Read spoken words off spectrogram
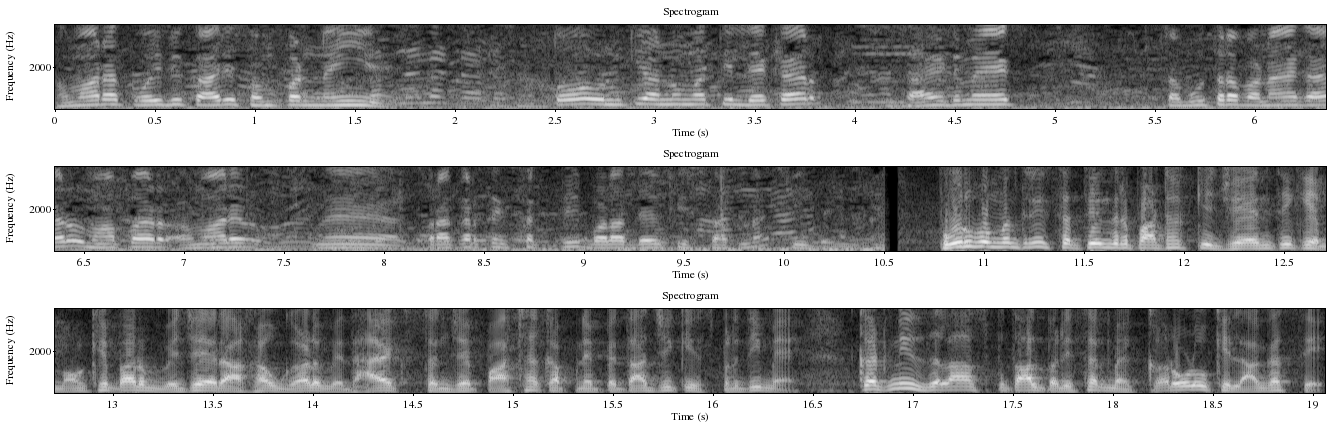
हमारा कोई भी कार्य संपन्न नहीं है। तो उनकी अनुमति लेकर साइड में एक चबूतरा बनाया गया और वहाँ पर हमारे प्राकृतिक शक्ति, बड़ा देव की स्थापना की गई। पूर्व मंत्री सत्येंद्र पाठक की जयंती के मौके पर विजय राघवगढ़ विधायक संजय पाठक अपने पिताजी की स्मृति में कटनी जिला अस्पताल परिसर में करोड़ों की लागत से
